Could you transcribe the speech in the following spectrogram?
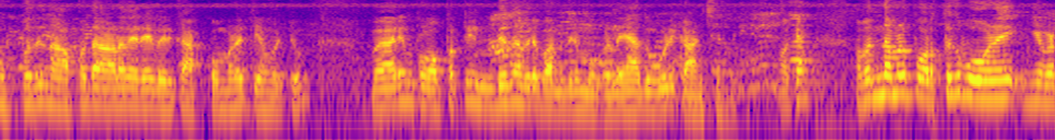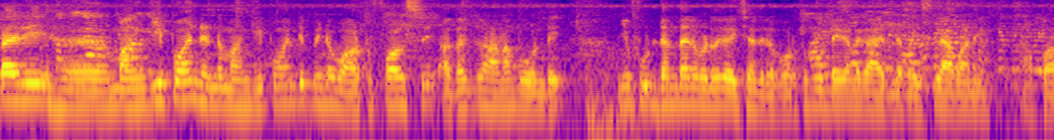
മുപ്പത് നാൽപ്പത് ആളെ വരെ ഇവർക്ക് അക്കോമഡേറ്റ് ചെയ്യാൻ പറ്റും. വേറെയും പ്രോപ്പർട്ടി ഉണ്ടെന്ന് അവർ പറഞ്ഞതിന് മുകളിൽ ഞാൻ അതുകൂടി കാണിച്ചു തന്നെ. ഓക്കെ ഇന്ന് നമ്മൾ പുറത്തേക്ക് പോകുന്നത് ഇവിടെ ഒരു മങ്കി പോയിന്റ് ഉണ്ട്. മങ്കി പോയിന്റ് പിന്നെ വാട്ടർഫാൾസ് അതൊക്കെ കാണാൻ പോകുന്നുണ്ട് ഇനി ഫുഡ് എന്തായാലും ഇവിടെ കഴിച്ചാൽ മതില്ല പുറത്ത് ഫുഡ് കഴിക്കേണ്ട കാര്യമില്ല. പൈസ ലാഭമാണ്. അപ്പോൾ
